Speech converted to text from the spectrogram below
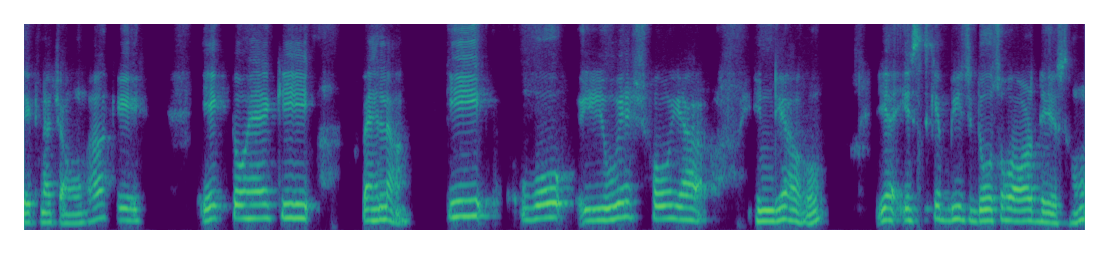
देखना चाहूंगा कि एक तो है कि पहला कि वो यूएस हो या इंडिया हो या इसके बीच 200 और देश हो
